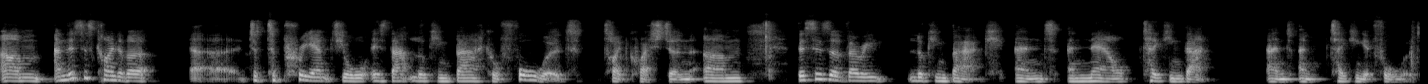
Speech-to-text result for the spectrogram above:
Um, and this is kind of a, uh, just to preempt your is that looking back or forward type question. Um, this is a very looking back and and now taking that and and taking it forward.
